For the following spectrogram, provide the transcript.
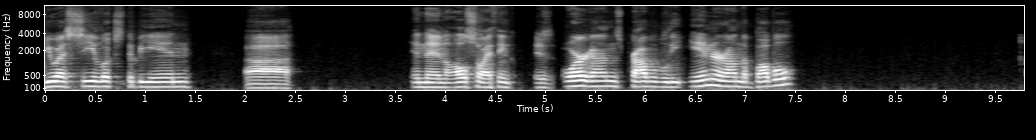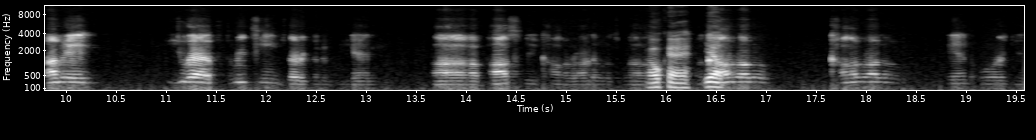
USC looks to be in. Uh, and then also, I think is Oregon's probably in or on the bubble. I mean, you have three teams that are going to be in, uh, possibly Colorado as well. Okay. But Yeah. Colorado, Colorado and Oregon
